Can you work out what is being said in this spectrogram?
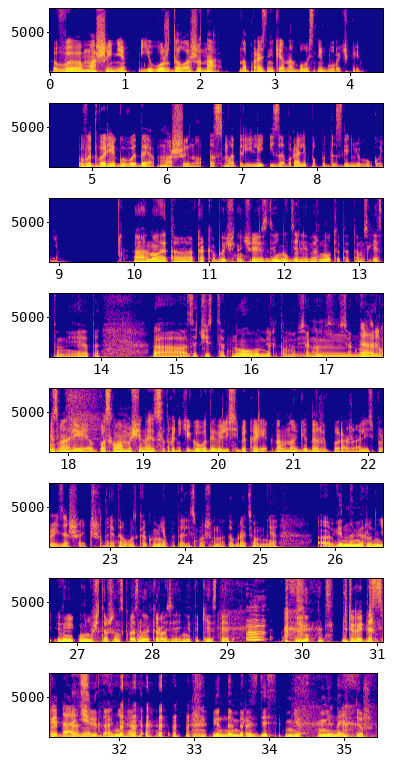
в машине его ждала жена. На празднике она была Снегурочкой. Во дворе ГУВД машину осмотрели и забрали по подозрению в угоне. А, ну это как обычно. Через две недели вернут, это там следственные это а, зачистят номер там и всякую, всякую Да, только смотри, по словам мужчины, сотрудники ГУВД вели себя корректно, многие даже поражались произошедшему. Это вот как у меня пытались машину отобрать, а у меня а, ВИН-номер уничтожен сквозной коррозией. Они такие стоят. Ты такой, до свидания. До свидания. ВИН-номера здесь нет, не найдешь.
